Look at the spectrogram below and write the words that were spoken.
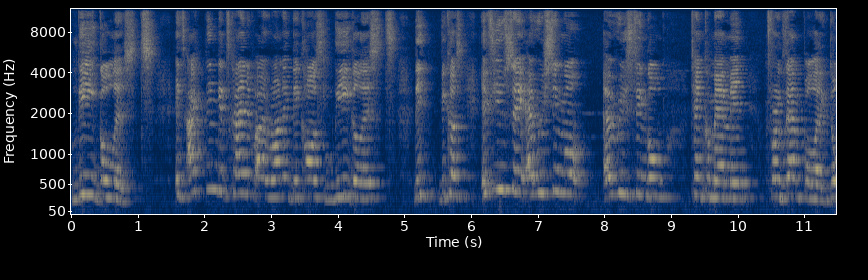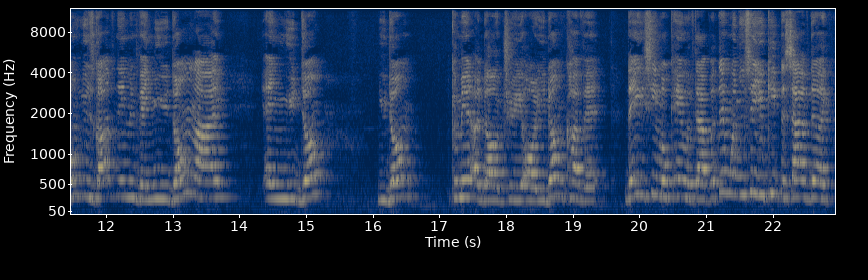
legalists. It's I think it's kind of ironic they call us legalists they, because if you say every single every single Ten Commandment, for example, like don't use God's name in vain, you don't lie, and you don't you don't commit adultery or you don't covet, they seem okay with that. But then when you say you keep the Sabbath, they're like,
